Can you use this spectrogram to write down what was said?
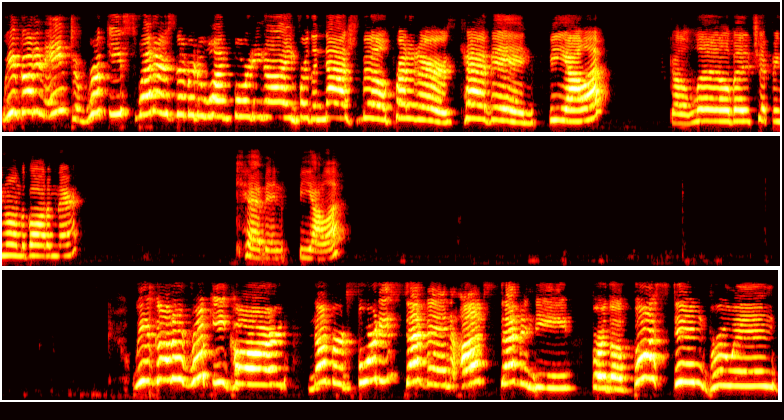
We've got an inked rookie sweaters number to 149 for the Nashville Predators, Kevin Fiala. Got a little bit of chipping on the bottom there. Kevin Fiala. We've got a rookie card, numbered 47 of 70 for the Boston Bruins,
